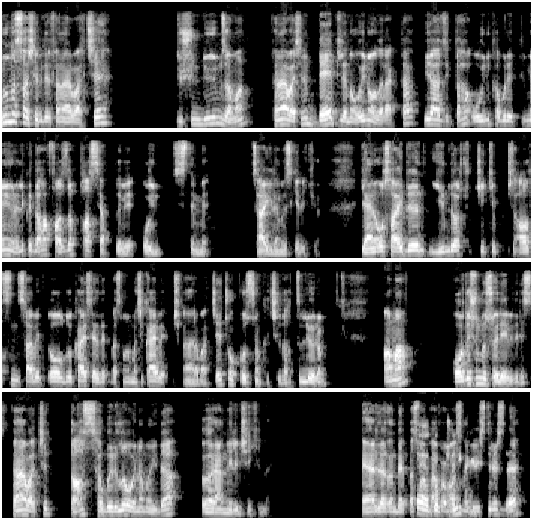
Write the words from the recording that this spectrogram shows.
Bunu nasıl aşabilir Fenerbahçe? Düşündüğüm zaman Fenerbahçe'nin B planı oyunu olarak da birazcık daha oyunu kabul ettirmeye yönelik ve daha fazla pas yaptığı bir oyun sistemi sergilemesi gerekiyor. Yani o saydığın 24 şut çekip işte altısının isabetli olduğu Kayseri deplasmanı maçı kaybetmiş Fenerbahçe. Çok pozisyon kaçırdı hatırlıyorum. Ama orada şunu da söyleyebiliriz. Fenerbahçe daha sabırlı oynamayı da öğrenmeli bir şekilde. Eğer zaten deplasman evet, performansını geliştirirse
